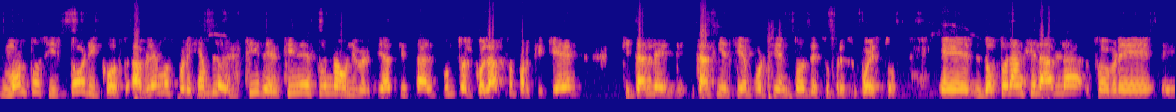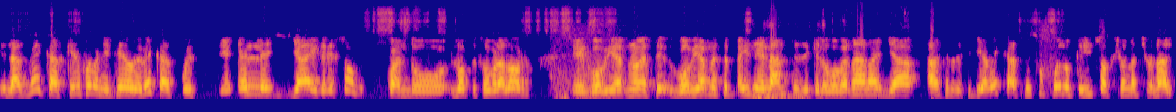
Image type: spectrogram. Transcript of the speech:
montos históricos. Hablemos, por ejemplo, del CIDE. El CIDE es una universidad que está al punto del colapso porque quieren quitarle casi el 100% de su presupuesto. El doctor Ángel habla sobre eh, las becas, que él fue beneficiario de becas, pues eh, él ya egresó cuando López Obrador eh, gobernó, este, gobierna este país, él antes de que lo gobernara ya Ángel recibía becas. Eso fue lo que hizo Acción Nacional.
